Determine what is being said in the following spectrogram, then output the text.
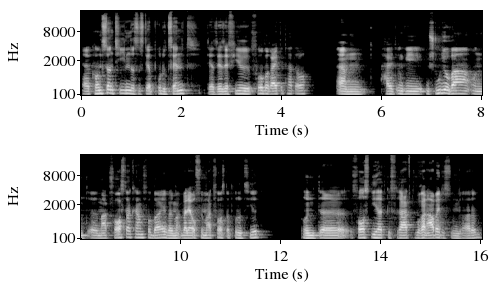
äh, Konstantin, das ist der Produzent, der sehr, sehr viel vorbereitet hat auch, ähm, halt irgendwie im Studio war und äh, Mark Forster kam vorbei, weil, weil er auch für Mark Forster produziert. Und äh, Forsti hat gefragt, woran arbeitest du denn gerade?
